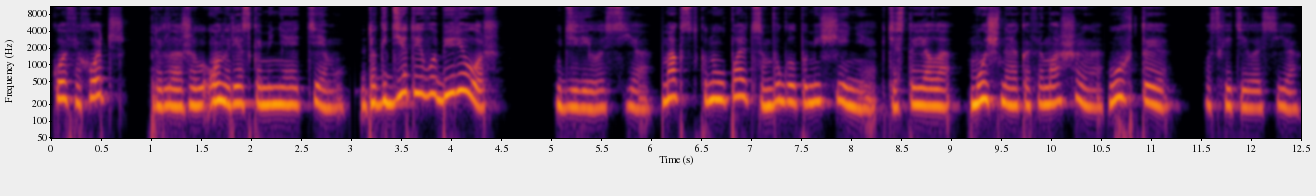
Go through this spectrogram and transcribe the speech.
«Кофе хочешь?» Предложил он, резко меняя тему. «Да где ты его берешь?» Удивилась я. Макс ткнул пальцем в угол помещения, где стояла мощная кофемашина. «Ух ты!» – восхитилась я.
